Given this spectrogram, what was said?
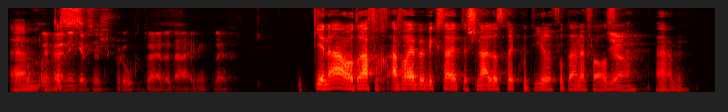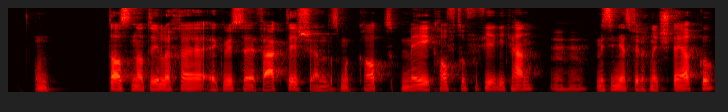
Ähm, ein und weniger sonst gebraucht werden eigentlich. Genau, oder einfach, einfach eben, wie gesagt, ein schnelles Rekrutieren von diesen Phasen. Ja. Ähm, und das natürlich äh, ein gewisser Effekt ist, ähm, dass wir gerade mehr Kraft zur Verfügung haben. Mhm. Wir sind jetzt vielleicht nicht stärker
